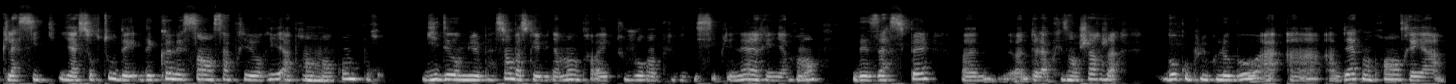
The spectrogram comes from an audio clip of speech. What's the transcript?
classique. Il y a surtout des, connaissances a priori à prendre mm. en compte pour guider au mieux le patient, parce qu'évidemment, on travaille toujours en pluridisciplinaire et il y a vraiment des aspects de la prise en charge beaucoup plus globaux à, bien comprendre et à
